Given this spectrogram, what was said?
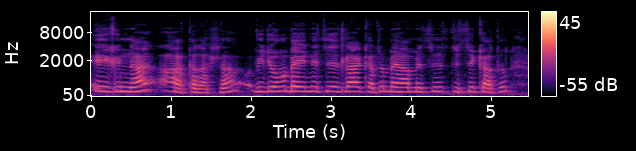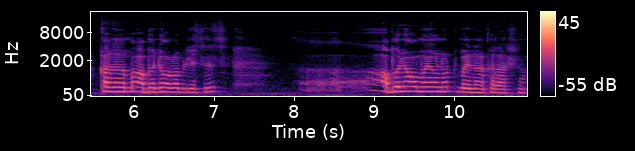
iyi günler arkadaşlar. Videomu beğenirseniz like atın, beğenmezseniz dislike atın. Kanalıma abone olabilirsiniz. Abone olmayı unutmayın arkadaşlar.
